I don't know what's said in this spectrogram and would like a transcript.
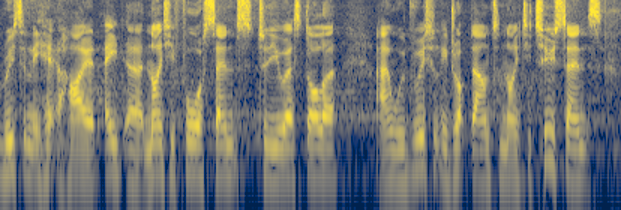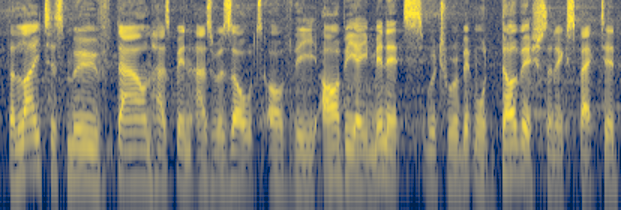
recently hit a high at eight, uh, 94 cents to the US dollar, and we've recently dropped down to 92 cents. The latest move down has been as a result of the RBA minutes, which were a bit more dovish than expected,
